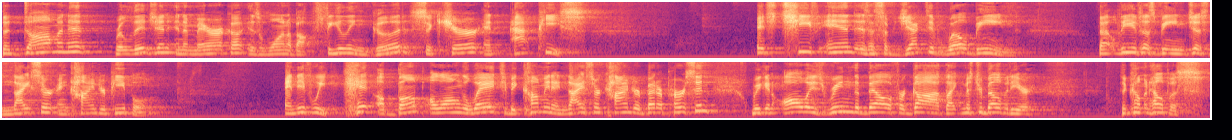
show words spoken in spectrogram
The dominant religion in America is one about feeling good, secure, and at peace. Its chief end is a subjective well being that leaves us being just nicer and kinder people. And if we hit a bump along the way to becoming a nicer, kinder, better person, we can always ring the bell for God, like Mr. Belvedere, to come and help us.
